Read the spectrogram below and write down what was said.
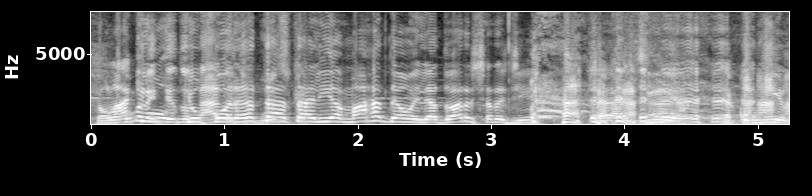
Então lá Como que eu não o, entendo que o nada de Porã tá, música, tá ali amarradão. Ele adora charadinha. Charadinha, é comigo.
